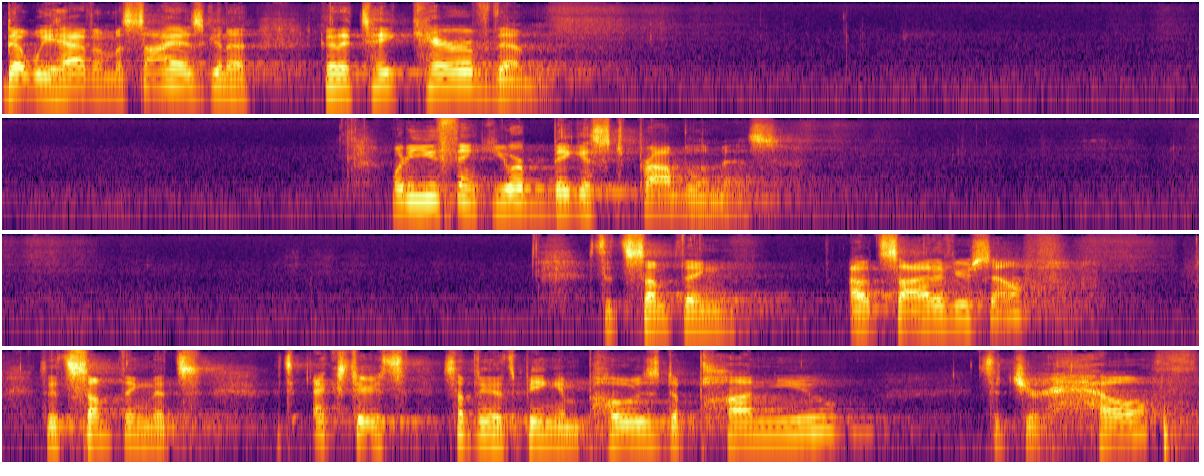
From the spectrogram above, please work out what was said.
that we have, and Messiah is going to, take care of them. What do you think your biggest problem is? Is it something outside of yourself? Is it something that's, that's exterior? It's something that's being imposed upon you? Is it your health,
